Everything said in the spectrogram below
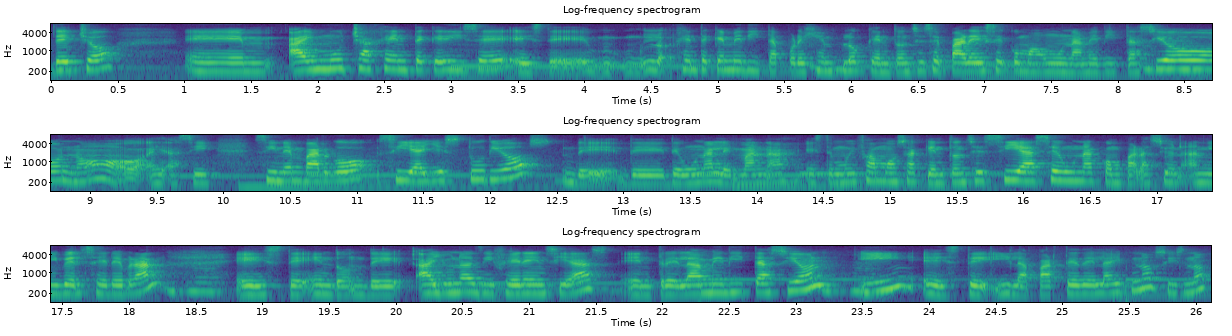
De hecho, Em, hay mucha gente que dice, este, gente que medita, por ejemplo, que entonces se parece como a una meditación, ¿no? Eh, así. Sin embargo, sí hay estudios de, de, una alemana este, muy famosa que entonces sí hace una comparación a nivel cerebral, este, en donde hay unas diferencias entre la meditación y, este, y la parte de la hipnosis, ¿no?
